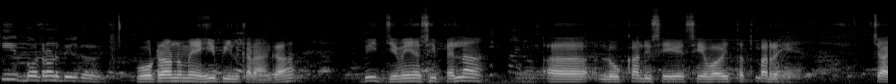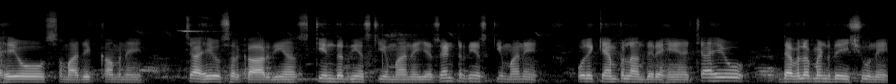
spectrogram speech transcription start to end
ਕੀ ਵੋਟਰਾਂ ਨੂੰ ਅਪੀਲ ਕਰੋਗੇ? ਵੋਟਰਾਂ ਨੂੰ ਮੈਂ ਇਹੀ ਅਪੀਲ ਕਰਾਂਗਾ ਵੀ ਜਿਵੇਂ ਅਸੀਂ ਪਹਿਲਾਂ ਲੋਕਾਂ ਦੀ ਸੇਵਾ ਵਿੱਚ ਤਤਪਰ ਰਹੇ ਹਾਂ ਚਾਹੇ ਉਹ ਸਮਾਜਿਕ ਕੰਮ ਨੇ ਚਾਹੇ ਉਹ ਸਰਕਾਰ ਦੀਆਂ ਕੇਂਦਰ ਦੀਆਂ ਸਕੀਮਾਂ ਨੇ ਜਾਂ ਸੈਂਟਰ ਦੀਆਂ ਸਕੀਮਾਂ ਨੇ ਉਹਦੇ ਕੈਂਪ ਲਾਉਂਦੇ ਰਹੇ ਹਾਂ ਚਾਹੇ ਉਹ ਡਿਵੈਲਪਮੈਂਟ ਦੇ ਇਸ਼ੂ ਨੇ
